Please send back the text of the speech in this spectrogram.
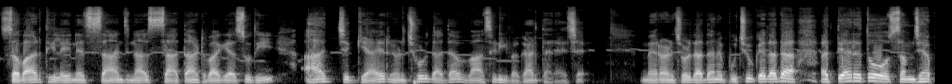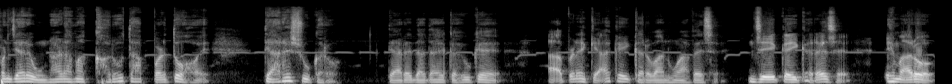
સવારથી લઈને સાંજના સાત આઠ વાગ્યા સુધી આ જ જગ્યાએ રણછોડ દાદા વાંસળી વગાડતા રહે છે. મેં રણછોડ દાદાને પૂછ્યું કે, દાદા, અત્યારે તો સમજ્યા પણ જ્યારે ઉનાળામાં ખરો તાપ પડતો હોય, ત્યારે શું કરો? ત્યારે દાદાએ કહ્યું કે આપણે ક્યાં કંઈ કરવાનું આવે છે? જે કંઈ કરે છે, એ મારો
